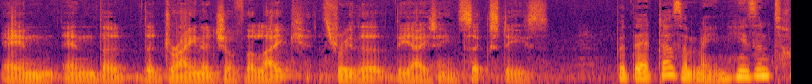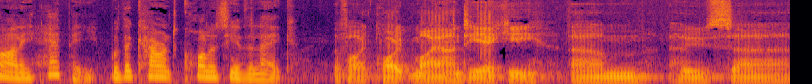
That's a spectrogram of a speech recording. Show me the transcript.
and, and the, the drainage of the lake through the, the 1860s. But that doesn't mean he's entirely happy with the current quality of the lake. If I quote my auntie Eki, um, who's uh,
